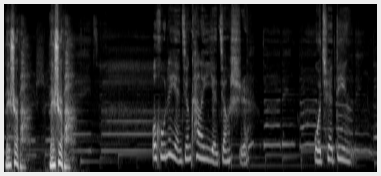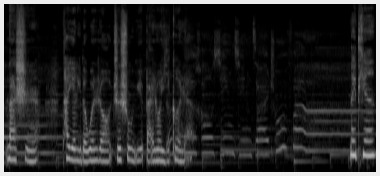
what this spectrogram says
没事吧？没事吧？”我红着眼睛看了一眼江石，我确定，那时他眼里的温柔只属于白若一个人。那天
